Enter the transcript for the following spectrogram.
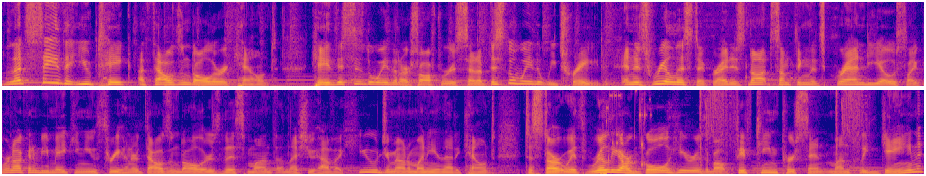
Let's say that you take a thousand dollar account. Okay, this is the way that our software is set up. This is the way that we trade, and it's realistic, right? It's not something that's grandiose. Like we're not gonna be making you three hundred thousand dollars this month unless you have a huge amount of money in that account to start with. Really, our goal here is about fifteen percent monthly gain.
